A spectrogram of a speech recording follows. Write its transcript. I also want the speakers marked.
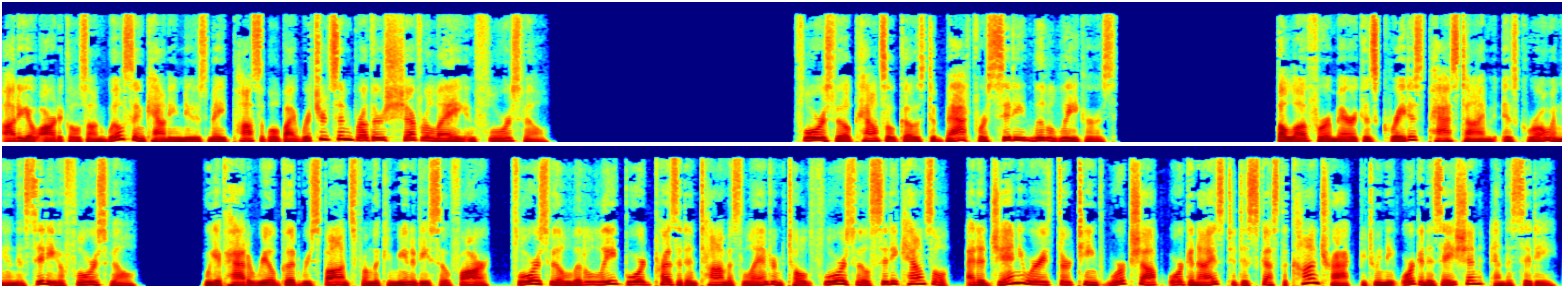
Speaker 1: Audio articles on Wilson County News made possible by Richardson Brothers Chevrolet in Floresville. Floresville Council goes to bat for City Little Leaguers. The love for America's greatest pastime is growing in the city of Floresville. We have had a real good response from the community so far, Floresville Little League Board President Thomas Landrum told Floresville City Council at a January 13th workshop organized to discuss the contract between the organization and the city.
